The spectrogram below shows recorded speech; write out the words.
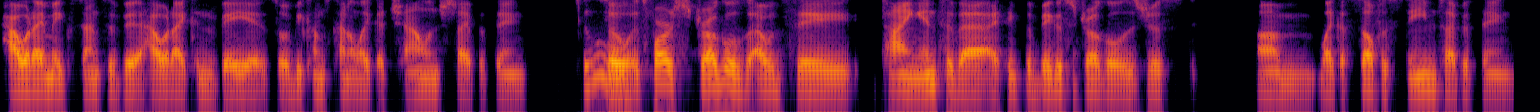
How would I make sense of it? How would I convey it? So it becomes kind of like a challenge type of thing. Ooh. So as far as struggles, I would say tying into that, I think the biggest struggle is just um, like a self-esteem type of thing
